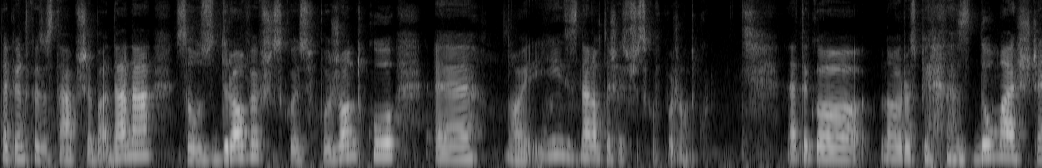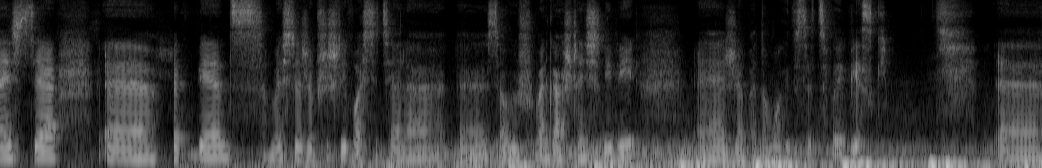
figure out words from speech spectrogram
Ta piątka została przebadana, są zdrowe, wszystko jest w porządku. E, No i z też jest wszystko w porządku. Dlatego no, rozpiera nas duma, szczęście, e, więc myślę, że przyszli właściciele e, są już mega szczęśliwi, e, że będą mogli dostać swoje pieski. E,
